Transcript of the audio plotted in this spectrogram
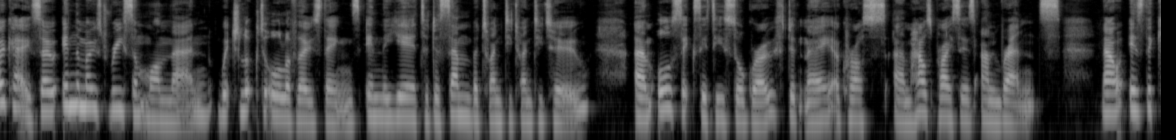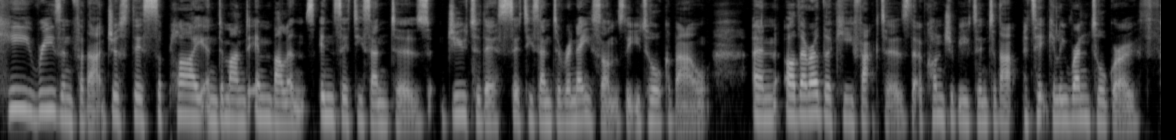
Okay, so in the most recent one, then, which looked at all of those things in the year to December 2022, um, all six cities saw growth, didn't they, across um, house prices and rents. Now, is the key reason for that just this supply and demand imbalance in city centres due to this city centre renaissance that you talk about? And are there other key factors that are contributing to that, particularly rental growth?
